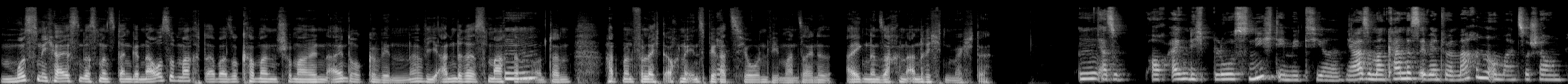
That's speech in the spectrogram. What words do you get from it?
Muss nicht heißen, dass man es dann genauso macht, aber so kann man schon mal einen Eindruck gewinnen, ne? wie andere es machen. Mhm. Und dann hat man vielleicht auch eine Inspiration, ja. wie man seine eigenen Sachen anrichten möchte. Mhm, also auch eigentlich bloß nicht imitieren. Ja, also man kann das eventuell machen, um mal zu schauen,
